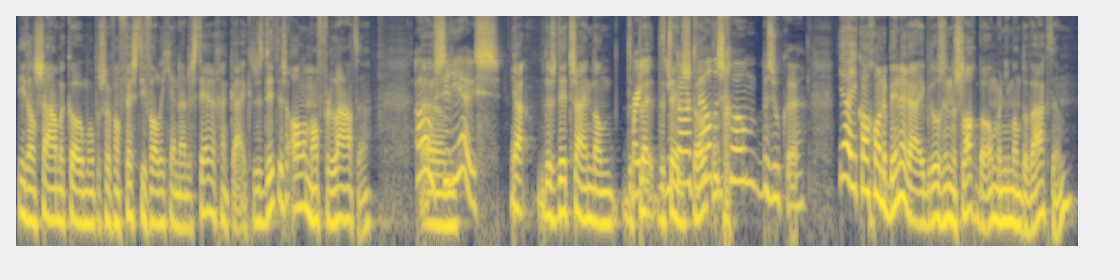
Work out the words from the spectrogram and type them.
Die dan samenkomen op een soort van festivalletje en naar de sterren gaan kijken. Dus dit is allemaal verlaten. Oh, Ehm, serieus? Ja, dus dit zijn dan de, maar je, de je kan telescopen. het wel dus gewoon bezoeken. Ja, je kan gewoon naar binnen rijden. Ik bedoel, het is in een slagboom, maar niemand bewaakt hem.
